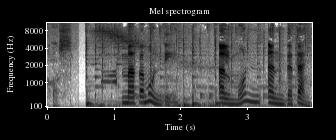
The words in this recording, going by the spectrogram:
Cause. Mapamundi. El món en detall.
